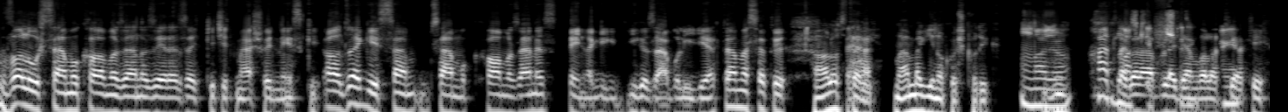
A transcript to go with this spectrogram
Valós számok halmazán azért ez egy kicsit máshogy néz ki. Az egész szám, számok halmazán ez tényleg így- igazából így értelmezhető. Hallott, Tehát- Feri? Már megint okoskodik. Nagyon. Hát Másképp legalább legyen valaki, Igen. aki,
